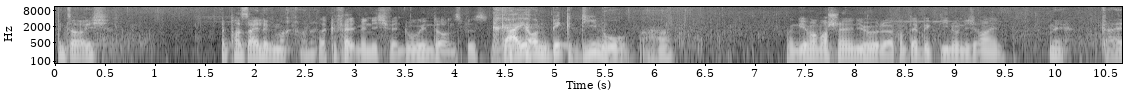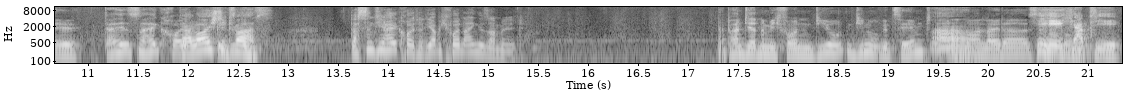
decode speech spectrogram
hinter euch. Ich hab ein paar Seile gemacht gerade. Das gefällt mir nicht, wenn du hinter uns bist. Guy on Big Dino. Aha. Dann gehen wir mal schnell in die Höhle, da kommt der Big Dino nicht rein. Nee, geil. Da ist ein Heilkreuz. Da leuchtet Dingsbums. was. Das sind die Heilkräuter, die habe ich vorhin eingesammelt. Der Panti hat nämlich von Dino, Dino gezähmt, Ah. aber leider ist er Ich hab die.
